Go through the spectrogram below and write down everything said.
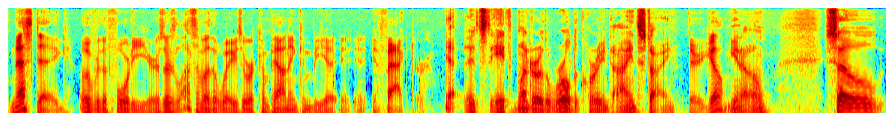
nest egg over the 40 years. There's lots of other ways where compounding can be a, a factor. Yeah, it's the eighth wonder of the world according to Einstein. There you go. You know, so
